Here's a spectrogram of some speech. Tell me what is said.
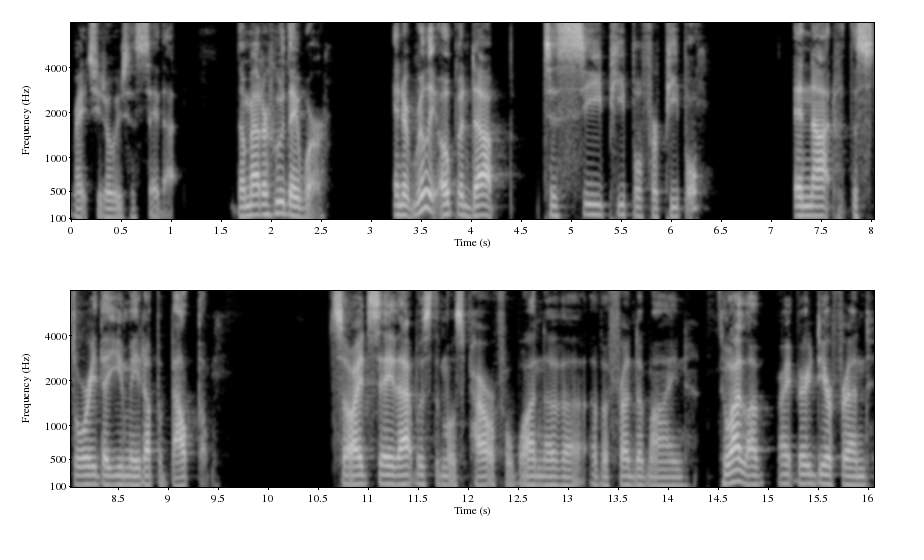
right? She'd always just say that, no matter who they were and it really opened up to see people for people and not the story that you made up about them. So I'd say that was the most powerful one of a of a friend of mine who I love, right? Very dear friend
